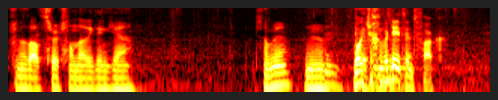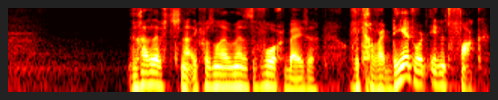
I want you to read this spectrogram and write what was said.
vind dat altijd een soort van dat ik denk, ja. Snap je? Ja. Word je gewaardeerd in het vak? Dan gaat het even te snel. Ik was nog even met het vorige bezig. Of ik gewaardeerd word in het vak.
